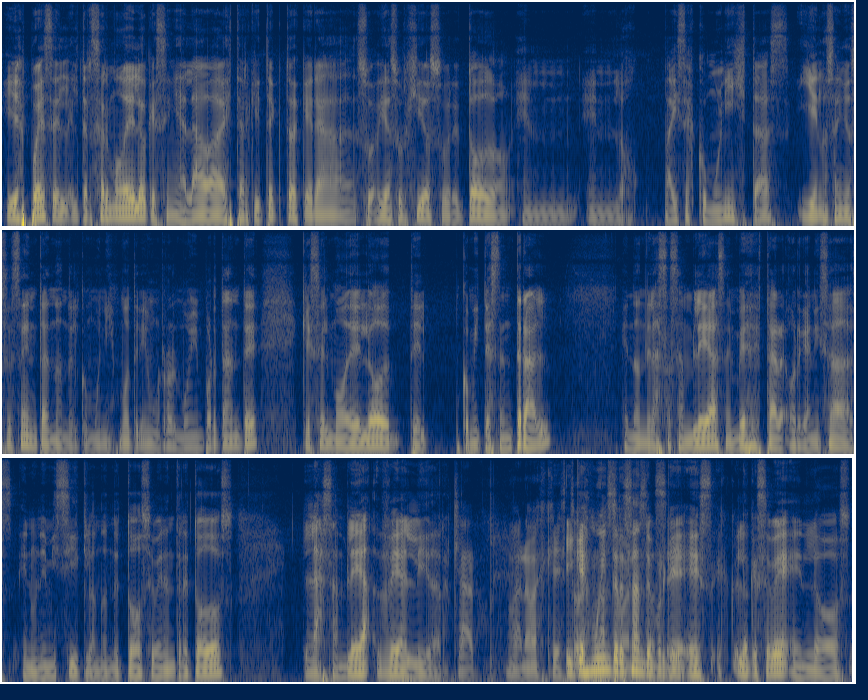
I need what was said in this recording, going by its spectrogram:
Y después el, tercer modelo que señalaba este arquitecto, que era, había surgido sobre todo en, en, los países comunistas y en los años 60, en donde el comunismo tenía un rol muy importante, que es el modelo del comité central, en donde las asambleas, en vez de estar organizadas en un hemiciclo, en donde todos se ven entre todos, la asamblea ve al líder. Claro. Bueno, es que y que es, muy interesante porque es, lo que se ve en los,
